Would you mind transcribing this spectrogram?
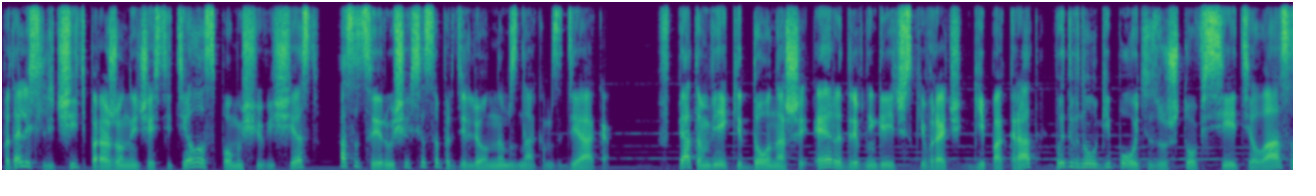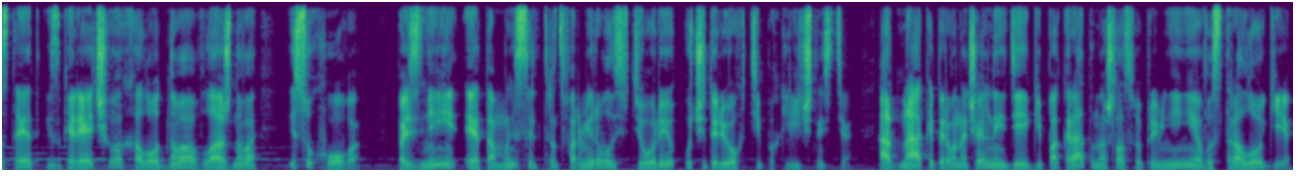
пытались лечить пораженные части тела с помощью веществ, ассоциирующихся с определенным знаком зодиака. В V веке до нашей эры древнегреческий врач Гиппократ выдвинул гипотезу, что все тела состоят из горячего, холодного, влажного и сухого. Позднее эта мысль трансформировалась в теорию о четырех типах личности. Однако первоначальная идея Гиппократа нашла свое применение в астрологии.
